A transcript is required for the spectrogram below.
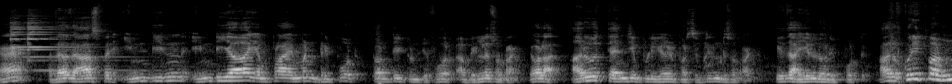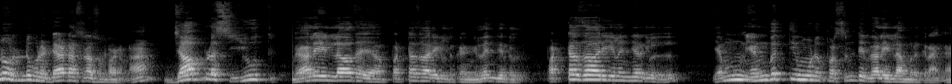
அதாவது as per Indian India employment report twenty twenty four அப்படின்னு சொல்கிறாங்க எவ்வளோ? அறுபத்தி அஞ்சு புள்ளி ஏழு பர்சன்ட்னு சொல்கிறாங்க இது ஐஎல்ஓ ரிப்போர்ட் அதில் குறிப்பாக இன்னும் ரெண்டு மூணு டேட்டாஸ் என்ன சொல்கிறாங்கன்னா ஜாப்லெஸ் யூத் வேலையில்லாத பட்டதாரிகள் இருக்காங்க இளைஞர்கள். பட்டதாரி இளைஞர்கள் எம் எண்பத்தி மூணு பர்சன்ட் வேலை இல்லாமல் இருக்கிறாங்க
